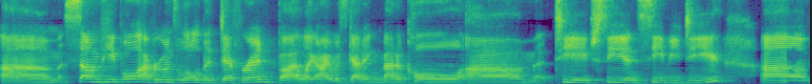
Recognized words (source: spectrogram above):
um, some people, everyone's a little bit different, but like I was getting medical um, THC and CBD. Um,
